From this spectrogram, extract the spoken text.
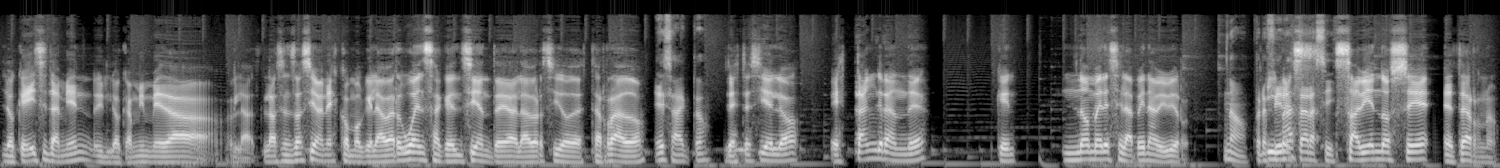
lo que dice también, y lo que a mí me da la, la sensación, es como que la vergüenza que él siente al haber sido desterrado Exacto. de este cielo es tan grande que no merece la pena vivir. No, y prefiere más estar así. sabiéndose eterno.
